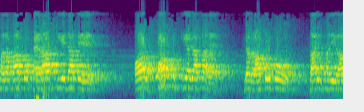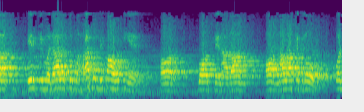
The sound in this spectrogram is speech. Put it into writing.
صدقات و خیرات کیے جاتے ہیں اور بہت کچھ کیا جاتا ہے۔ پھر راتوں کو ساری ساری رات ان کی مجالس و محافظ بکا ہوتی ہیں اور بہت سے نادان اور ناواقف لوگ ان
